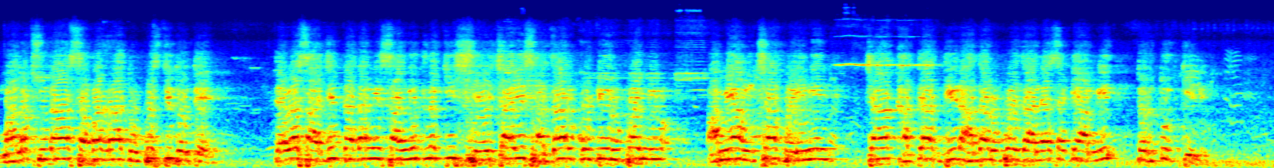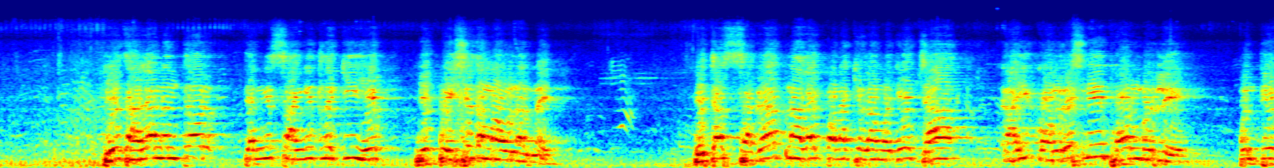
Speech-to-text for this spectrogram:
मालक सुद्धा सभागृहात उपस्थित होते. त्यावेळेस अजितदादांनी सांगितलं की शेहेचाळीस हजार कोटी रुपये आम्ही आमच्या बहिणीच्या खात्यात दीड हजार रुपये जाण्यासाठी आम्ही तरतूद केली. हे झाल्यानंतर त्यांनी सांगितलं की हे हे पैसे जमा होणार नाहीत. याच्या सगळ्यात नालायकपणा केला म्हणजे ज्या काही काँग्रेसने फॉर्म भरले पण ते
